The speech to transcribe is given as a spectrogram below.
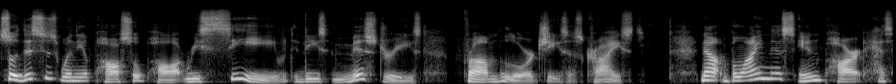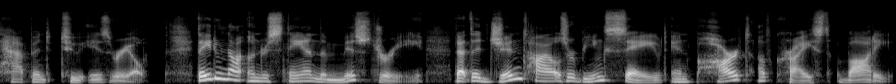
So, this is when the Apostle Paul received these mysteries from the Lord Jesus Christ. Now, blindness in part has happened to Israel. They do not understand the mystery that the Gentiles are being saved and part of Christ's body.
